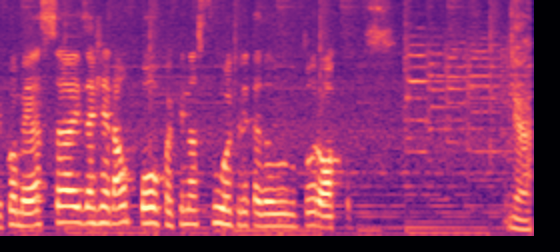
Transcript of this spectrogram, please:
e começa a exagerar um pouco aqui na sua que ele tá dando do Dr. Octopus. É,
